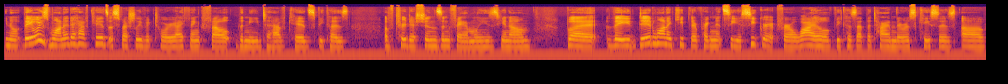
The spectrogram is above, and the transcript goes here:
you know they always wanted to have kids especially victoria i think felt the need to have kids because of traditions and families you know but they did want to keep their pregnancy a secret for a while because at the time there was cases of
